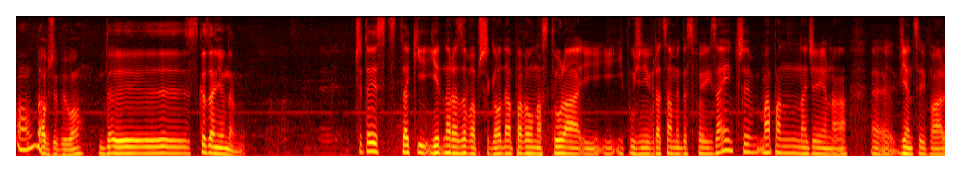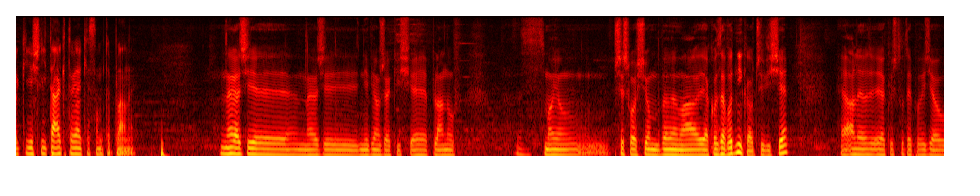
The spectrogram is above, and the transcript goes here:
O, dobrze było. Z skazaniem na mnie. Czy to jest taki jednorazowa przygoda, Paweł na stula i, i, i, później wracamy do swoich zajęć, czy ma Pan nadzieję na e, więcej walk? Jeśli tak, to jakie są te plany? Na razie, na razie nie wiążę jakichś e, planów z moją przyszłością w MMA jako zawodnika oczywiście ale jak już tutaj powiedział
